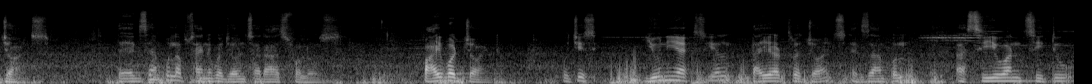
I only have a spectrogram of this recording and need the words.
joints. The example of synovial joints are as follows pivot joint, which is uniaxial diarthro joints, example a C1, C2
